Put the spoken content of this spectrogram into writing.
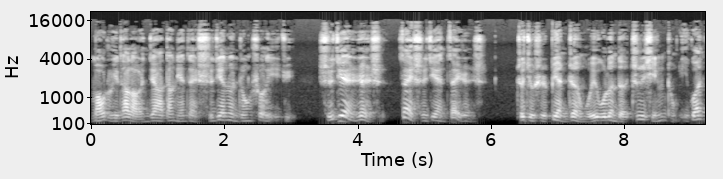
毛主席他老人家当年在《实践论》中说了一句：“实践认识，再实践再认识。”这就是辩证唯物论的知行统一观。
